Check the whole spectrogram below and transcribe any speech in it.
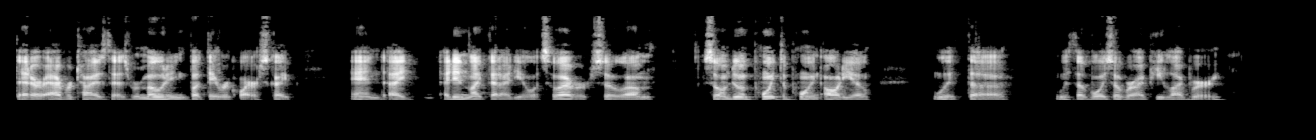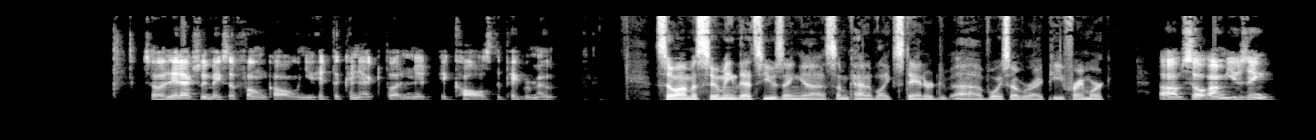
that are advertised as remoting, but they require Skype, and I I didn't like that idea whatsoever. So um, so I'm doing point to point audio with uh, with a voice over IP library. So it actually makes a phone call when you hit the connect button. It it calls the pig remote. So I'm assuming that's using uh, some kind of like standard uh, voice over IP framework. Um, so I'm using,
